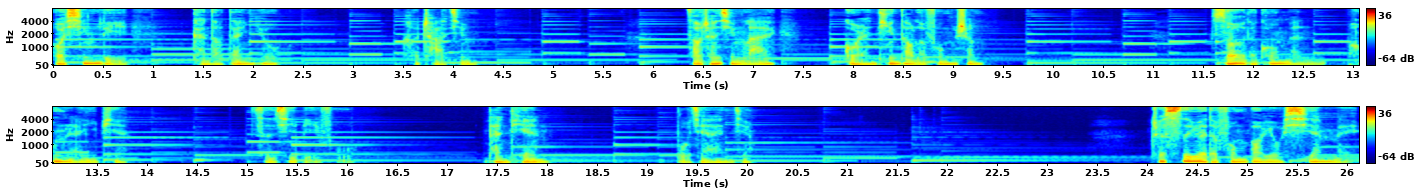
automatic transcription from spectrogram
我心里感到担忧和差惊。早晨醒来，果然听到了风声，所有的空门砰然一片，此起彼伏，半天不见安静。这四月的风暴又鲜美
